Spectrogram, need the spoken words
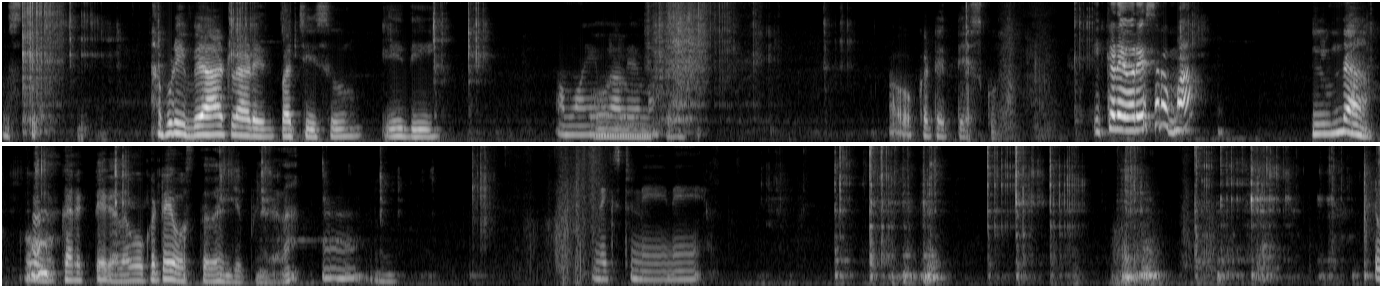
వస్తాయి అప్పుడు ఇవే ఆటలాడేది పచ్చీసు ఇది. అమ్మో ఏం రాలేమ్మా ఒక్కటి ఎత్తేసుకున్నాం ఇక్కడ ఎవరేస్తారమ్మా? ఉందా? ఓ కరెక్టే కదా ఒకటే వస్తుంది అని చెప్పిన కదా. నెక్స్ట్ నేనే. టూ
